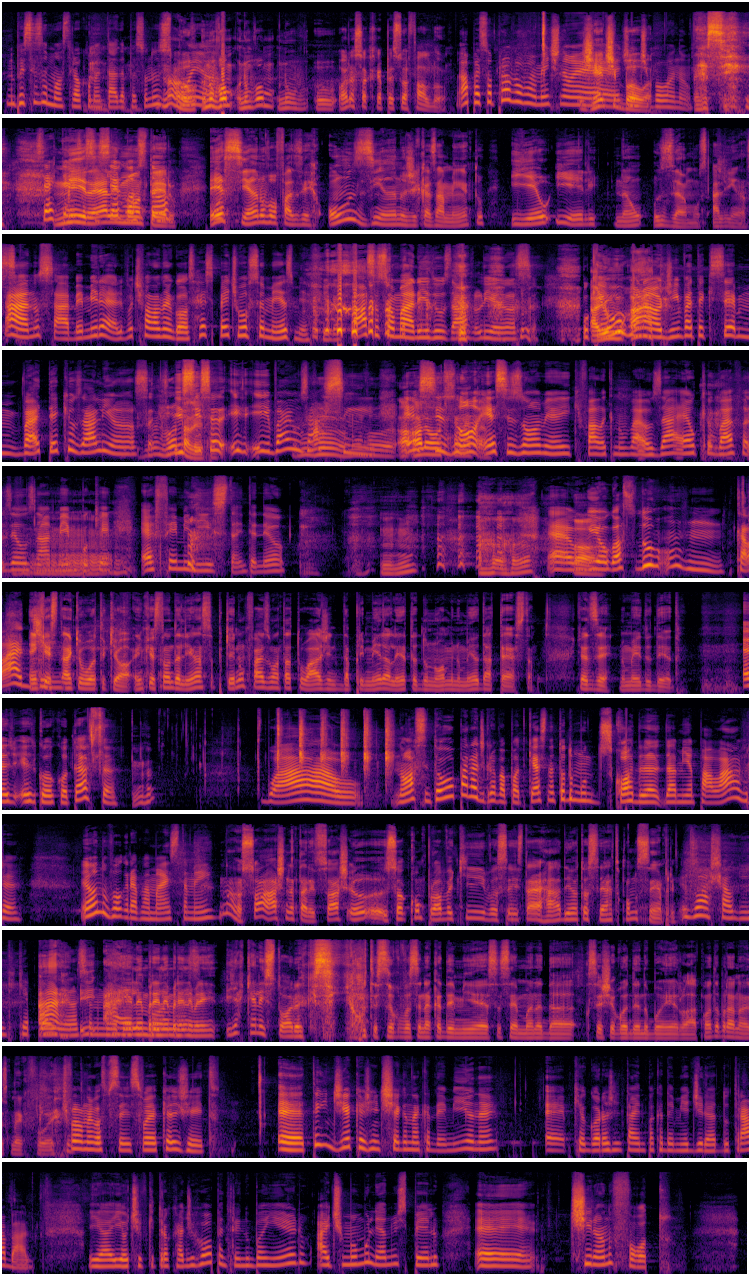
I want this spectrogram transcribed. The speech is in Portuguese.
Não precisa mostrar o comentário da pessoa, não Não, expõe. eu não vou. Não vou não- eu- olha só o que a pessoa falou. A pessoa provavelmente não é Gente boa. não. É assim. Certeza. Mirelle você gostou- Monteiro. Esse ano vou fazer 11 anos de casamento e eu e ele não usamos aliança. Ah, não sabe. Mirelle, vou te falar um negócio. Respeite você mesmo, minha filha. Faça seu marido usar aliança. Porque Aí o Ronaldinho vai ter que ser, vai ter que usar aliança. Não vou, e, se Thalita. cê- e, e vai usar Não vou, sim. não Esses, hom esses homens aí que falam que não vai usar é o que vai fazer usar mesmo, porque é feminista, entendeu? Uhum. É, Ó. e eu gosto do uhum, caladinho. Em questão aqui o outro aqui, ó. Em questão da aliança, porque não faz uma tatuagem da primeira letra do nome no meio da testa. Quer dizer, no meio do dedo. Ele, ele colocou testa? Uhum. Uau! Nossa, então eu vou parar de gravar podcast, né? Todo mundo discorda da, da minha palavra. Eu não vou gravar mais também. Não, eu só acho, né, Thalita? Só acho, eu, eu só comprova que você está errado e eu tô certo, como sempre. Eu vou achar alguém que quer pôr Ah, aliança e, no meu ah é, lembrei, lembrei, aliança. lembrei. E aquela história que aconteceu com você na academia essa semana da que você chegou dentro do banheiro lá? Conta pra nós como é que foi. Deixa eu falar um negócio pra vocês, foi aquele jeito. É, tem dia que a gente chega na academia, né? É, porque agora a gente tá indo pra academia direto do trabalho. E aí eu tive que trocar de roupa, entrei no banheiro, aí tinha uma mulher no espelho é, tirando foto.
